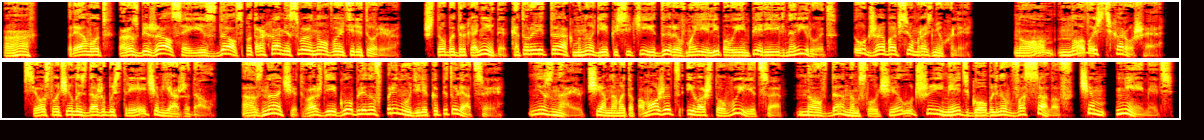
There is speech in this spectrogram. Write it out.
Ага, прям вот разбежался и сдал с потрохами свою новую территорию. Чтобы дракониды, которые и так многие косяки и дыры в моей липовой империи игнорируют, тут же обо всем разнюхали. Но новость хорошая. Все случилось даже быстрее, чем я ожидал. А значит, вождей гоблинов принудили к капитуляции. Не знаю, чем нам это поможет и во что выльется, но в данном случае лучше иметь гоблинов-вассалов, чем не иметь.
